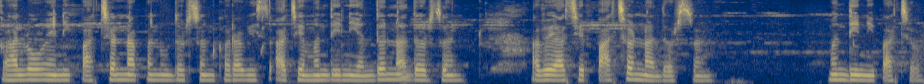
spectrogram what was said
તો હાલો, એની પાછળના પણ હું દર્શન કરાવીશ. આ છે મંદિરની અંદરના દર્શન. હવે આ છે પાછળના દર્શન. મંદિરની પાછળ.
